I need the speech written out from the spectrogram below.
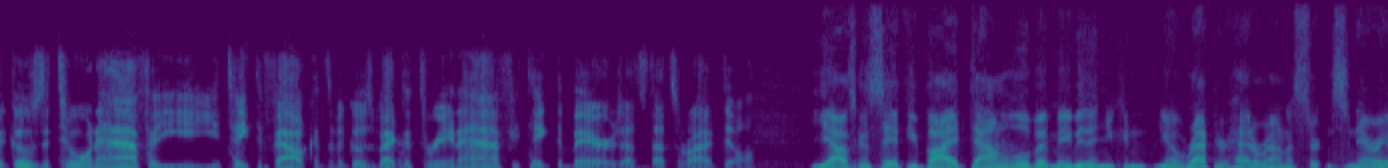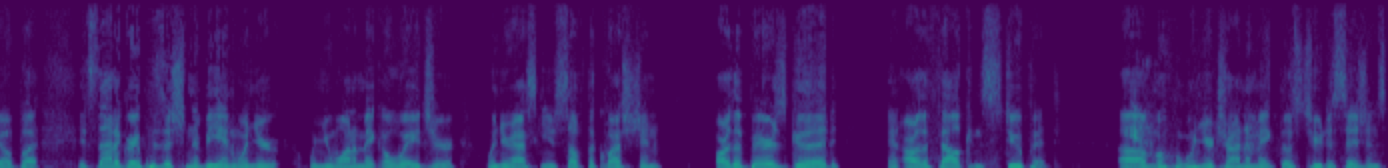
if it goes to two and a half, you, you take the Falcons. If it goes back to three and a half, you take the Bears. That's that's what I'm doing. Yeah, I was gonna say if you buy it down a little bit, maybe then you can you know wrap your head around a certain scenario. But it's not a great position to be in when you're when you want to make a wager. When you're asking yourself the question, are the Bears good and are the Falcons stupid? Yeah. Um, when you're trying to make those two decisions,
